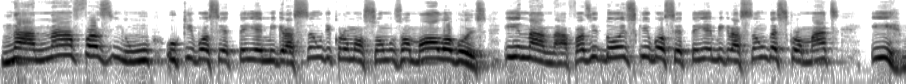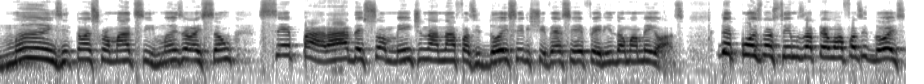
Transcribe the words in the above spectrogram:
na anáfase 1 o que você tem é migração de cromossomos homólogos e na anáfase 2 o que você tem é migração das cromates irmãs. Então as cromátides irmãs elas são separadas somente na anáfase 2 se ele estiver se referindo a uma meiose. Depois nós temos a telófase 2,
